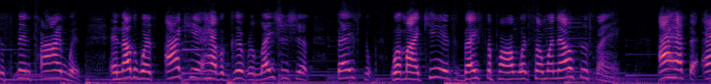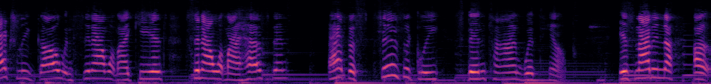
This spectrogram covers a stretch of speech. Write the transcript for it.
to spend time with. In other words, I can't have a good relationship based with my kids based upon what someone else is saying. I have to actually go and sit down with my kids, sit down with my husband. I have to physically spend time with him. It's not enough uh,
